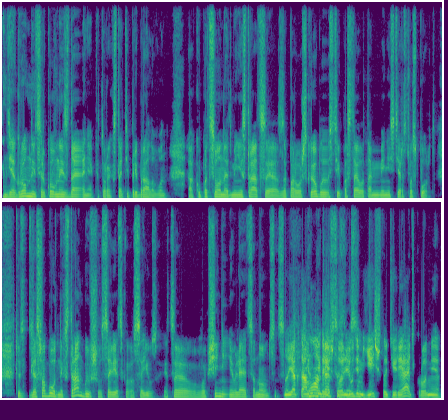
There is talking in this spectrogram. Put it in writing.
где огромные церковные здания, которые, кстати, прибрала вон оккупационная администрация Запорожской области и поставила там Министерство спорта. То есть для свободных стран бывшего Советского Союза это вообще не является нонсенсом. Но я к тому, Нет, Андрей, кажется, что здесь... людям есть что терять, кроме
